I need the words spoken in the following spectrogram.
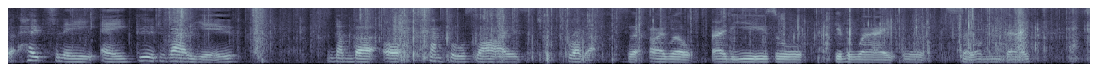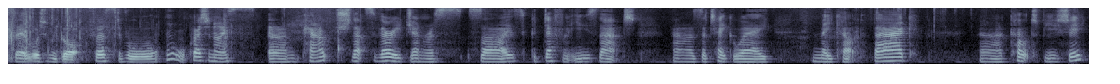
but hopefully a good value number of sample sized products that I will either use or give away or sell on eBay. So what have we got? First of all, oh, quite a nice um, pouch. That's a very generous size. Could definitely use that as a takeaway makeup bag. Uh, Cult Beauty.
